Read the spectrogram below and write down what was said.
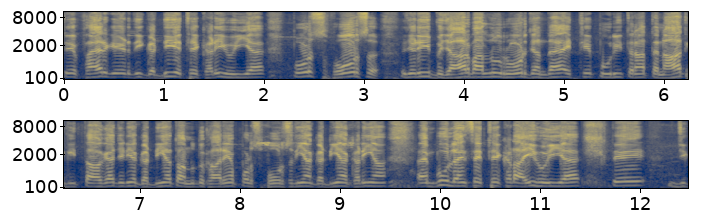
ਤੇ ਫਾਇਰ ਗੇਟ ਦੀ ਗੱਡੀ ਇੱਥੇ ਖੜੀ ਹੋਈ ਹੈ। ਪੁਲਿਸ ਫੋਰਸ ਜਿਹੜੀ ਬਾਜ਼ਾਰ ਵੱਲ ਨੂੰ ਰੋਡ ਜਾਂਦਾ ਹੈ ਇੱਥੇ ਪੂਰੀ ਤਰ੍ਹਾਂ ਤੈਨਾਤ ਕੀਤਾ ਹੋ ਗਿਆ, ਜਿਹੜੀਆਂ ਗੱਡੀਆਂ ਤੁਹਾਨੂੰ ਦਿਖਾ ਰਹੇ ਹਾਂ, ਪੁਲਿਸ ਫੋਰਸ ਦੀਆਂ ਗੱਡੀਆਂ ਖੜੀਆਂ ਐਂਬੂਲੈਂਸ ਇੱਥੇ ਖੜਾਈ ਹੋਈ ਹੈ ਤੇ ਜਿ-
